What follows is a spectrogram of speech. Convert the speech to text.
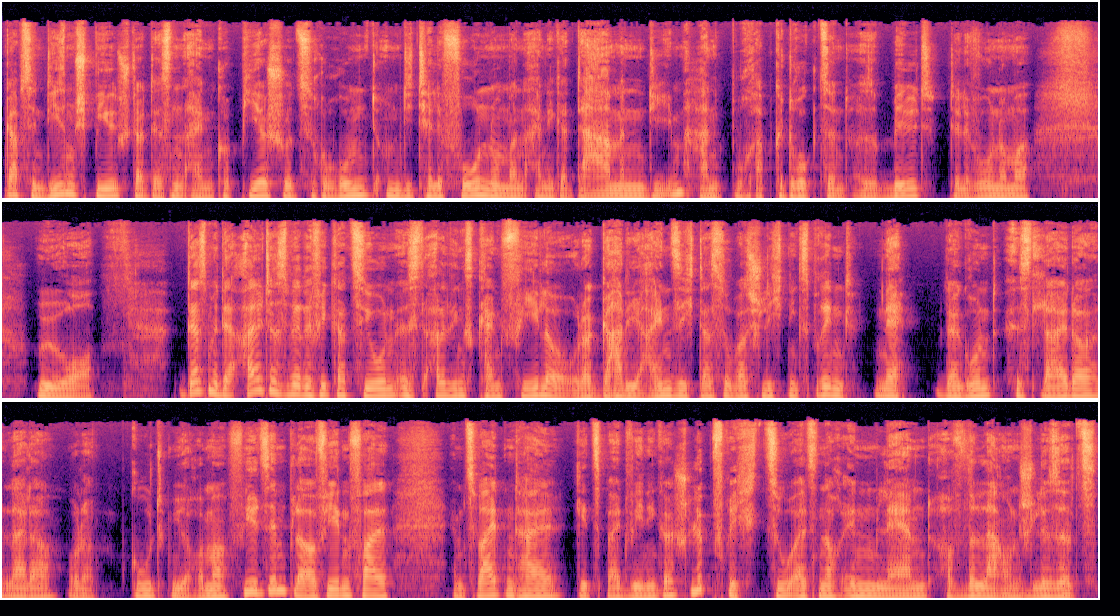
gab es in diesem Spiel stattdessen einen Kopierschutz rund um die Telefonnummern einiger Damen, die im Handbuch abgedruckt sind. Also Bild, Telefonnummer. Ja. Das mit der Altersverifikation ist allerdings kein Fehler oder gar die Einsicht, dass sowas schlicht nichts bringt. Ne, der Grund ist leider, leider oder gut, wie auch immer. Viel simpler auf jeden Fall. Im zweiten Teil geht's weit weniger schlüpfrig zu als noch in Land of the Lounge Lizards.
